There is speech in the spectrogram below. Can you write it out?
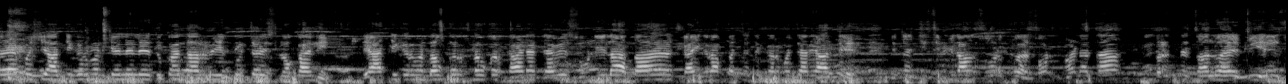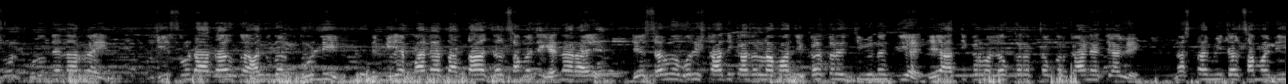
तळ्यापाशी अतिक्रमण केलेले दुकानदारांनी एकोणचाळीस लोकांनी. हे अतिक्रमण लवकरात लवकर काढण्यात यावे. सोनीला आता काही ग्रामपंचायती कर्मचारी आले. तिथं पी लावून सोड सोड फोडण्याचा प्रयत्न चालू आहे. मी हे सोड फोडून देणार नाही. ही सोड आता अगोदर फोडली तर मी हे पाण्यात आता जलसमाधी घेणार आहे. हे सर्व वरिष्ठ अधिकाऱ्यांना माझी कळकळीची विनंती आहे. हे अतिक्रमण लवकरात लवकर काढण्यात यावे. नसता मी जलसमाधी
